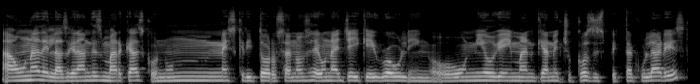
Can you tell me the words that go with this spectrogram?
a una de las grandes marcas con un escritor, o sea, no sé, una J.K. Rowling o un Neil Gaiman que han hecho cosas espectaculares,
